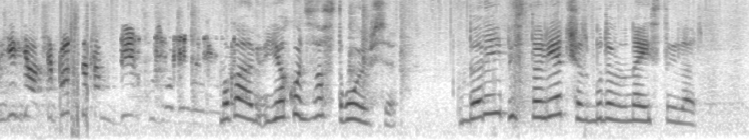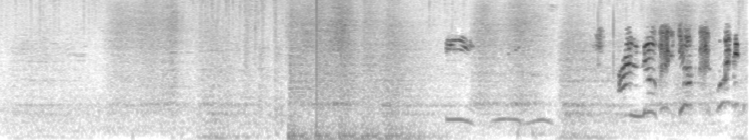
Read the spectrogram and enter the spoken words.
з'їдять, ти просто там дирку зробила. Макар, я хоч застроївся. Бери пістолет, зараз будемо в неї стріляти. І- Алло, я... Ваня,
